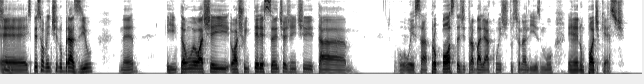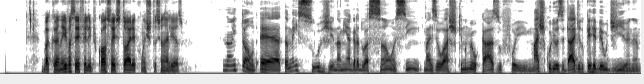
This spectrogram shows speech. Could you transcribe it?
é, especialmente no Brasil, né? então eu achei, eu acho interessante a gente estar tá, ou essa proposta de trabalhar com institucionalismo é, num podcast. Bacana. E você, Felipe? Qual a sua história com institucionalismo? Não, então, é, também surge na minha graduação, assim, mas eu acho que no meu caso foi mais curiosidade do que rebeldia, né?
